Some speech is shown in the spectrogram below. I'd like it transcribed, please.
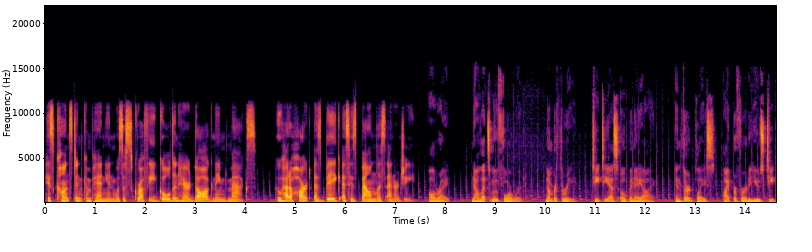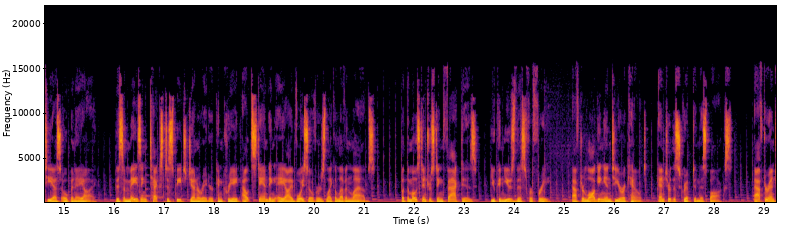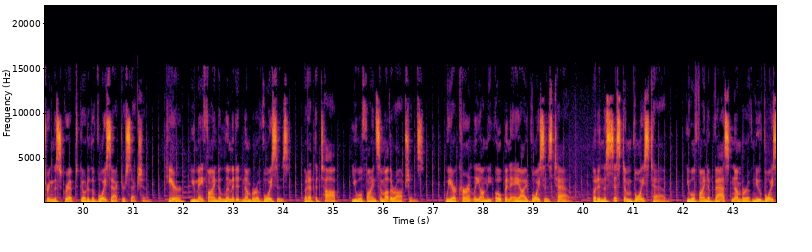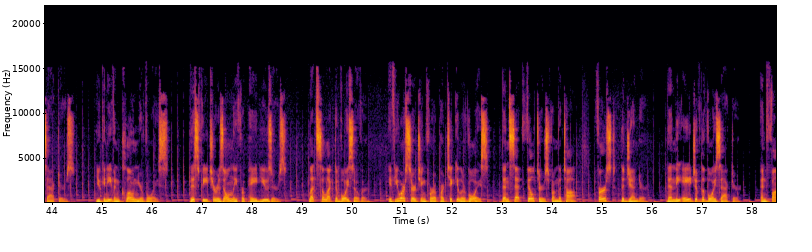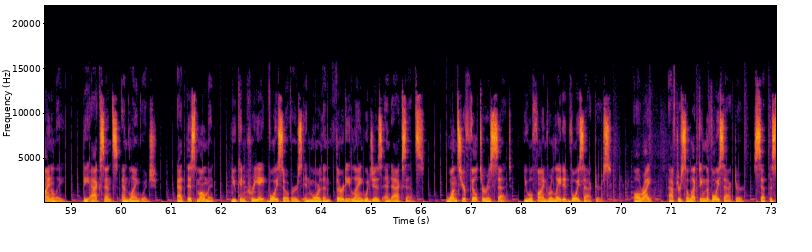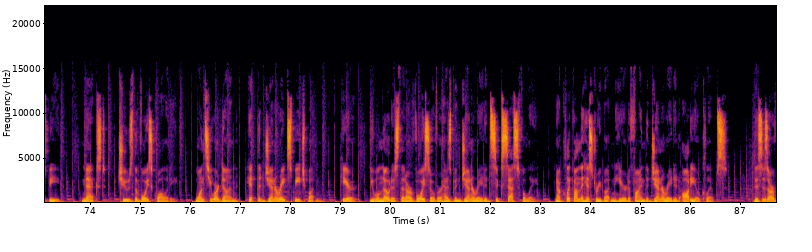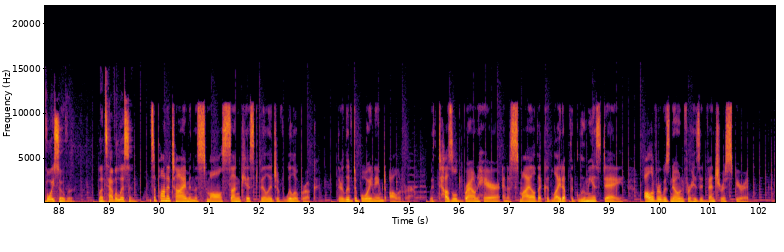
His constant companion was a scruffy, golden haired dog named Max, who had a heart as big as his boundless energy. All right, now let's move forward. Number 3, TTS OpenAI. In third place, I prefer to use TTS OpenAI. This amazing text to speech generator can create outstanding AI voiceovers like ElevenLabs. But the most interesting fact is, you can use this for free. After logging into your account, enter the script in this box. After entering the script, go to the voice actor section. Here, you may find a limited number of voices, but at the top, you will find some other options. We are currently on the OpenAI Voices tab, but in the System Voice tab, you will find a vast number of new voice actors. You can even clone your voice. This feature is only for paid users. Let's select a voiceover. If you are searching for a particular voice, then set filters from the top. First, the gender, then the age of the voice actor, and finally, the accents and language. At this moment, you can create voiceovers in more than 30 languages and accents. Once your filter is set, you will find related voice actors. Alright, after selecting the voice actor, set the speed. Next, choose the voice quality. Once you are done, hit the Generate Speech button. Here, you will notice that our voiceover has been generated successfully. Now click on the History button here to find the generated audio clips. This is our voiceover. Let's have a listen. Once upon a time in the small, sun kissed village of Willowbrook, there lived a boy named Oliver. With tousled brown hair and a smile that could light up the gloomiest day, Oliver was known for his adventurous spirit.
